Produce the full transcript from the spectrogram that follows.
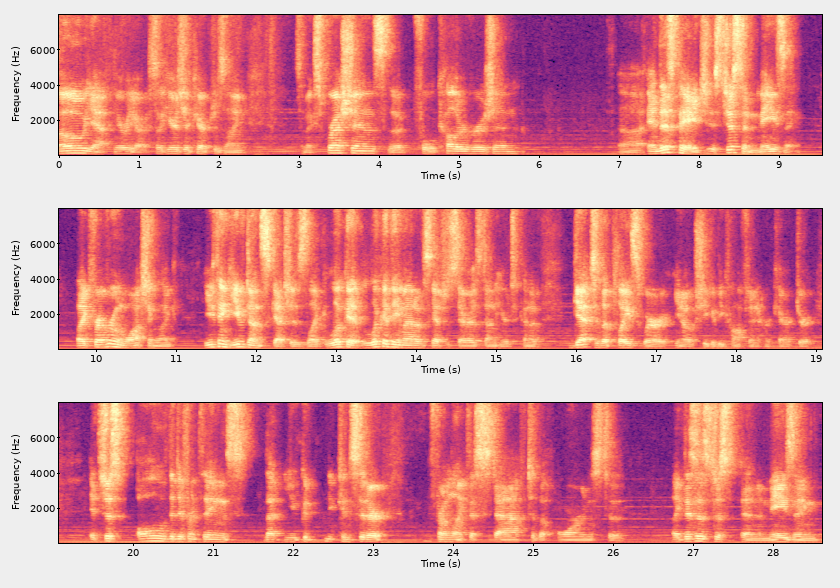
oh yeah, here we are. So here's your character design, some expressions, the full color version, uh, and this page is just amazing. Like for everyone watching, like you think you've done sketches, like look at look at the amount of sketches Sarah's done here to kind of get to the place where you know she could be confident in her character. It's just all of the different things that you could consider from like the staff to the horns to like this is just an amazing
